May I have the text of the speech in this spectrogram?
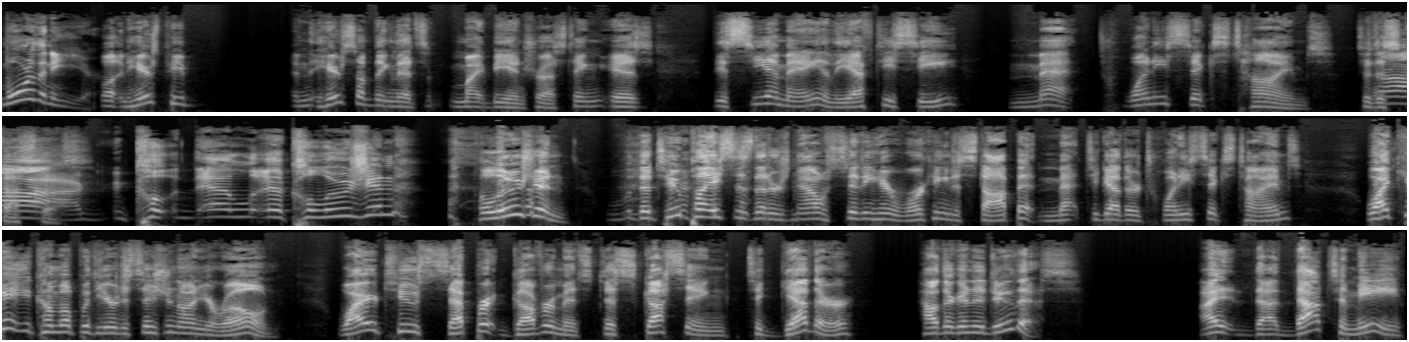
more than a year. Well, and here's people, and here's something that might be interesting is the CMA and the FTC met 26 times to discuss Ah, col- uh, uh, collusion. collusion. the two places that are now sitting here working to stop it met together 26 times. Why can't you come up with your decision on your own? Why are two separate governments discussing together how they're going to do this? I that that to me,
